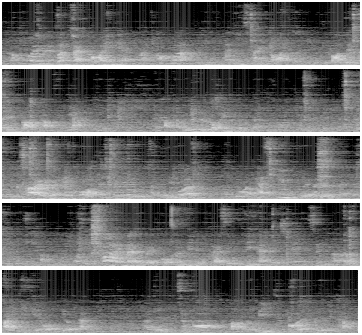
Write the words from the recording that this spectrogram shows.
นะครับพออยู่ใน contract drawing เนี่ยหมายความว่าอันนี้ใช้ตอนตอนเรียนเป็นตอนทำสัญญา นะครับแต่มันก็คือ drawing เหนกันเนะสุดท้ายก็เป็น record นะซึ่งคืออาจจะเรียกว่าเรียกว่า as build หรืออะไรก็แล้วแต่ที่ทำแล้วสุดท้ายเนี่จะเป็นโฟลเดอร์ที่เป็น facility management ซึ่งเราตัดดีเทลออกเยอะนะอาจจะเหลือเฉพาะบาร์เบอรี่เฉพาะอะไรก็จะไปทำใน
